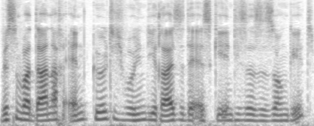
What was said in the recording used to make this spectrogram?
Wissen wir danach endgültig, wohin die Reise der SG in dieser Saison geht?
